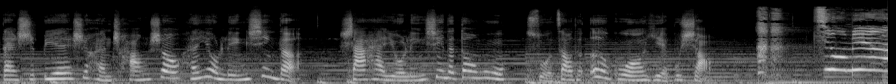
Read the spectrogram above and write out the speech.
但是鳖是很长寿、很有灵性的，杀害有灵性的动物所造的恶果也不小。救命啊！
